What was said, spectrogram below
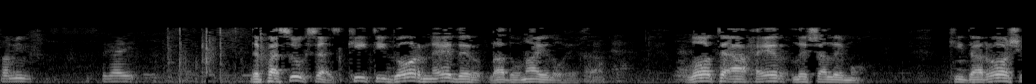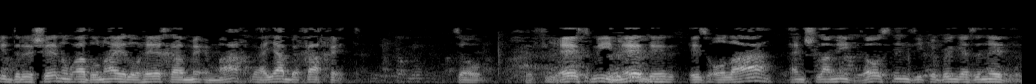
Shlamim. The guy. the pasuk says, "Ki tidor neder ladonai Elohecha, lo te'acher leshalemo, ki darosh yidreshenu Adonai Elohecha me'emach v'haya becha chet." So, if you ask me, neder is olah and shlamim. Those things you could bring as a neder.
